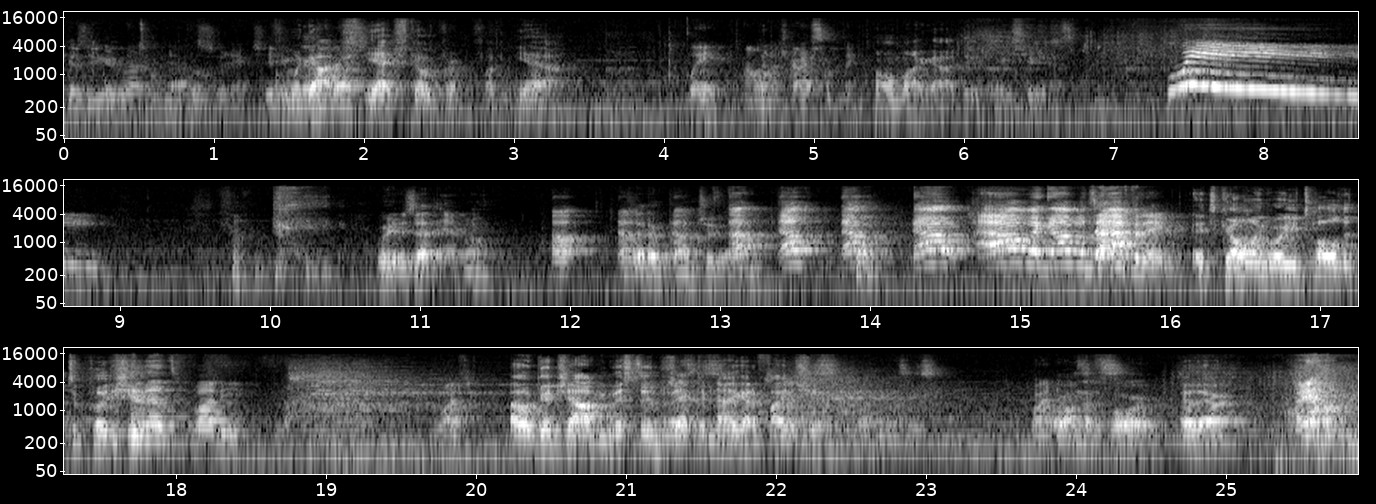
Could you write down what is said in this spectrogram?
Because you could run I wanna across. go over there. See if Oh my can go god, across. yeah, just go across. Fucking, yeah. wait, I want to try something. Oh my god, dude, are you serious? Whee! Wait, is that ammo? Oh, no, Is that a no, bunch of no, them? no, no, no! Oh my god, what's happening? It's going where you told it to put you. That's funny. What? oh, good job. You missed the objective. Now you gotta fight shit. Why They're on the floor. There they are. Oh.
